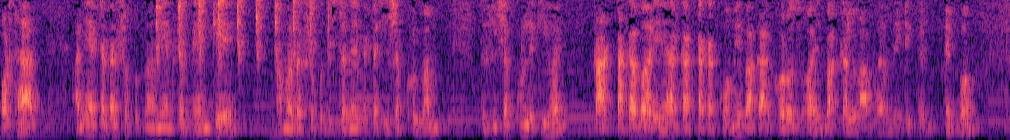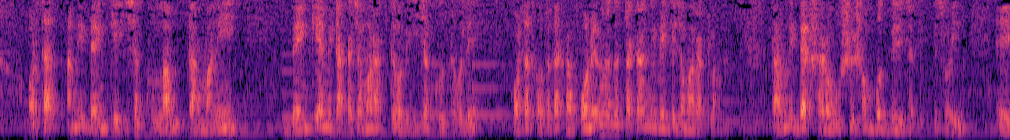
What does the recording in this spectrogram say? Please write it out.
অর্থাৎ আমি একটা ব্যবসা আমি একটা ব্যাংকে আমার ব্যবসা প্রতিষ্ঠানের একটা হিসাব খুললাম। তো হিসাব খুললে কি হয়? কার টাকা বাড়ে আর কার টাকা কমে বা কার খরচ হয় বা কার লাভ হয় আমরা এটি দেখব। অর্থাৎ আমি ব্যাংকে হিসাব খুললাম, তার মানে ব্যাংকে আমি টাকা জমা রাখতে হবে হিসাব খুলতে হলে। অর্থাৎ কত টাকা? পনেরো হাজার টাকা আমি ব্যাংকে জমা রাখলাম। তার মানে ব্যবসার অবশ্যই সম্পদ বেড়ে যাবে। সরি এই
